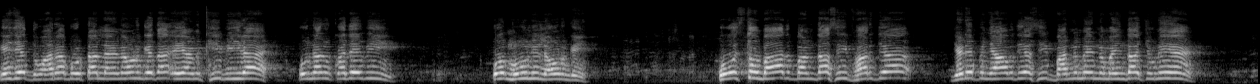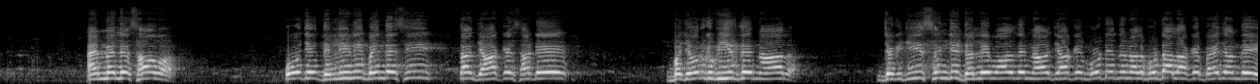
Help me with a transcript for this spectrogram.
ਕਿ ਜੇ ਦੁਬਾਰਾ ਵੋਟਾਂ ਲੈਣ ਆਉਣਗੇ ਤਾਂ ਇਹ ਅਣਖੀ ਵੀਰ ਹੈ, ਉਹਨਾਂ ਨੂੰ ਕਦੇ ਵੀ ਉਹ ਮੂੰਹ ਨਹੀਂ ਲਾਉਣਗੇ। ਉਸ ਤੋਂ ਬਾਅਦ ਬਣਦਾ ਸੀ ਫਰਜ਼, ਜਿਹੜੇ ਪੰਜਾਬ ਦੇ ਅਸੀਂ 92 ਨੁਮਾਇੰਦਾ ਚੁਣੇ ਆ ਐਮਐਲਏ ਸਾਹਿਬ ਉਹ ਜੇ ਦਿੱਲੀ ਨਹੀਂ ਬੈੰਦੇ ਸੀ, ਤਾਂ ਜਾ ਕੇ ਸਾਡੇ ਬਜ਼ੁਰਗ ਵੀਰ ਦੇ ਨਾਲ, ਜਗਜੀਤ ਸਿੰਘ ਜੀ ਡੱਲੇਵਾਲ ਦੇ ਨਾਲ ਜਾ ਕੇ ਮੋਢੇ ਦੇ ਨਾਲ ਮੋਢਾ ਲਾ ਕੇ ਬਹਿ ਜਾਂਦੇ।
